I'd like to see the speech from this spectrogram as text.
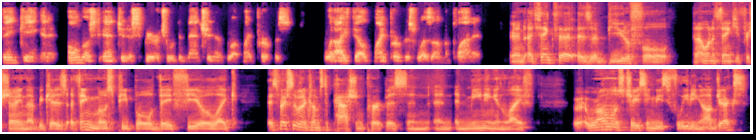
thinking and it almost entered a spiritual dimension of what my purpose, what I felt my purpose was on the planet. And I think that is a beautiful, and I want to thank you for sharing that because I think most people, they feel like, especially when it comes to passion, purpose, and, and, and meaning in life, we're almost chasing these fleeting objects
